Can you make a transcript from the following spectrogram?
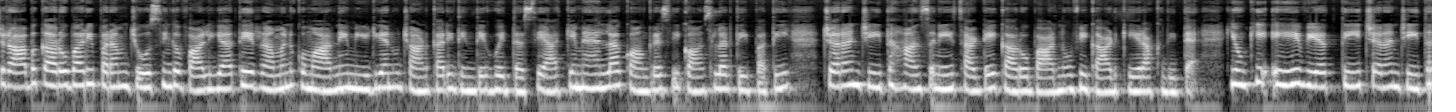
ਸ਼ਰਾਬ ਕਾਰੋਬਾਰੀ ਪਰਮਜੋਤ ਸਿੰਘ ਵਾਲੀਆ ਤੇ ਰਮਨ ਕੁਮਾਰ ਨੇ ਮੀਡੀਆ ਨੂੰ ਜਾਣਕਾਰੀ ਦਿੰਦੇ ਹੋਏ ਦੱਸਿਆ ਕਿ ਮਹਿਲਾ ਕਾਂਗਰਸੀ ਕੌਂਸਲਰ ਦੀ ਪਤੀ ਚਰਨਜੀਤ ਹੰਸ ਨੇ ਸਾਡੇ ਕਾਰੋਬਾਰ ਨੂੰ ਵਿਗਾੜ ਕੇ ਰੱਖ ਦਿੱਤਾ ਹੈ, ਕਿਉਂਕਿ ਇਹ ਵਿਅਕਤੀ ਚਰਨਜੀਤ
